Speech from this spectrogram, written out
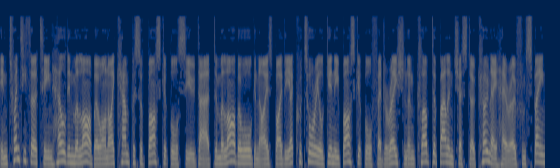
In 2013 held in Malabo on I campus of Basketball Ciudad de Malabo organized by the Equatorial Guinea Basketball Federation and Club de Baloncesto Conejero from Spain,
